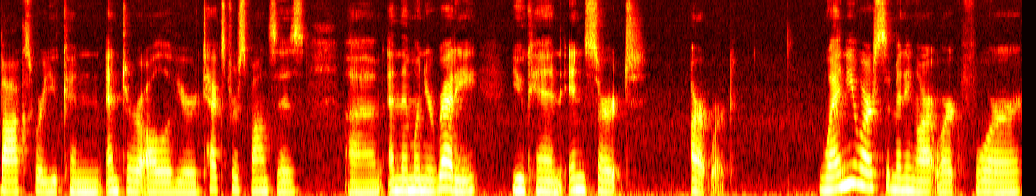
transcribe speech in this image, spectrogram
box where you can enter all of your text responses. Um, and then when you're ready, you can insert artwork. When you are submitting artwork for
